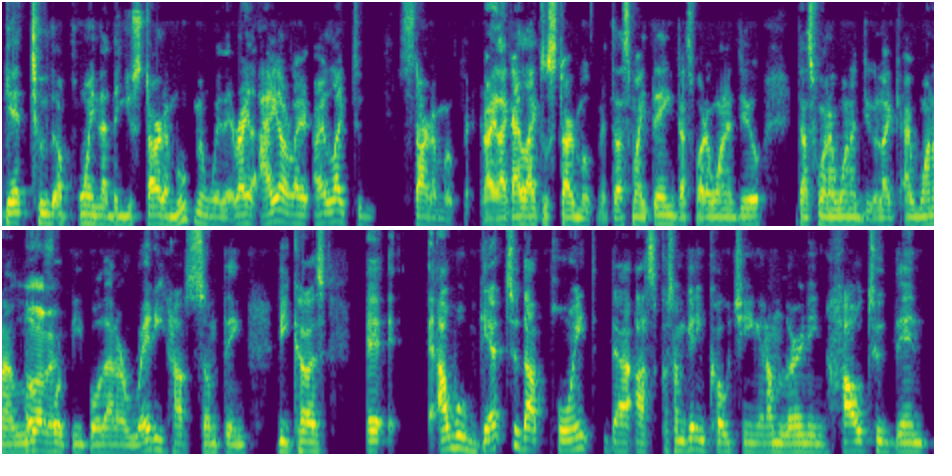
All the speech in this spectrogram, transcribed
get to the point that then you start a movement with it right? I are like i like to start a movement, right? Like I like to start movement. That's my thing. That's what I want to do. That's what I want to do. Like I want to look for people that already have something because it, I will get to that point that as because I'm getting coaching and I'm learning how to then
